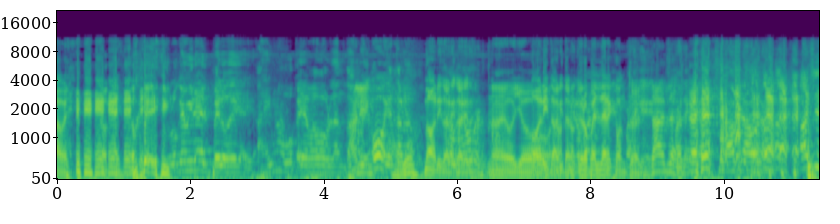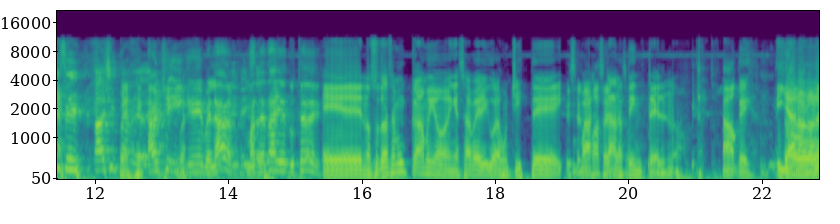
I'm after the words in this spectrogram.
a ver. Ok, ok. Tú lo que miras es el pelo de ella. Hay una boca allá abajo hablando. Ah, Alguien- Oh, ya está Adiós. hablando. No, ahorita, ahorita, ahorita. No, yo, yo Ahorita, no- ahorita. no, quiero perder el control. Dale, hable ahora. Archie, sí. Archie está Pues. Archie, y que, ¿verdad? Sí, Más detalles de ustedes. Eh, nosotros hacemos un cambio en esa película, es un chiste bastante interno. Ah, ok. Y ya no, no, no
